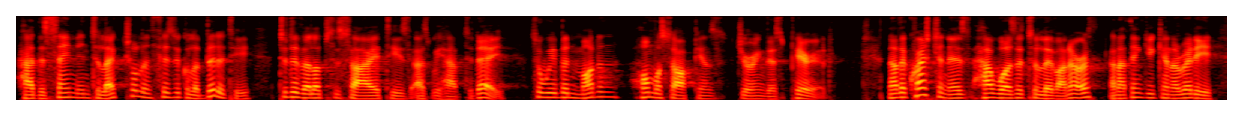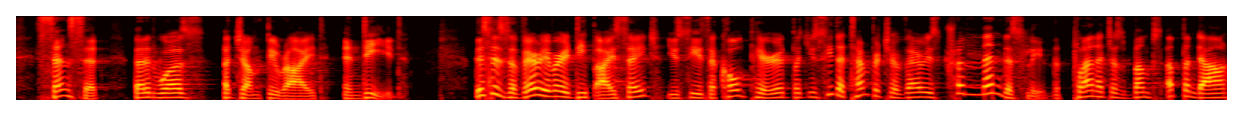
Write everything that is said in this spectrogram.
had the same intellectual and physical ability to develop societies as we have today. So we've been modern Homo sapiens during this period. Now the question is, how was it to live on Earth? And I think you can already sense it, that it was a jumpy ride indeed. This is a very, very deep ice age. You see it's a cold period, but you see the temperature varies tremendously. The planet just bumps up and down.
